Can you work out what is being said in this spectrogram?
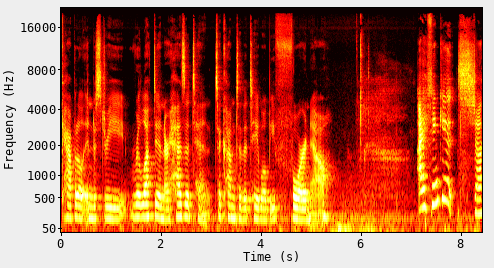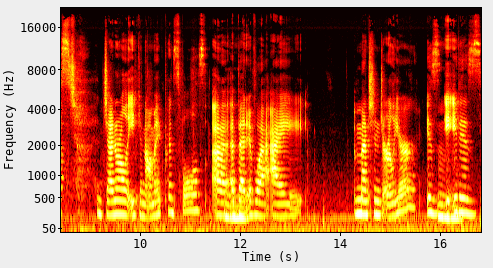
capital industry reluctant or hesitant to come to the table before now? I think it's just general economic principles, uh, mm-hmm. a bit of what I mentioned earlier is mm-hmm. it is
